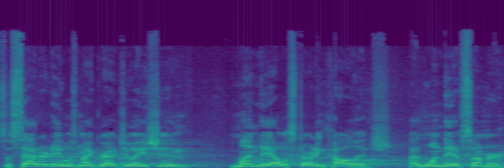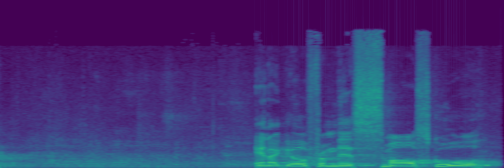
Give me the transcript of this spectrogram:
So Saturday was my graduation. Monday I was starting college. I had one day of summer. And I go from this small school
